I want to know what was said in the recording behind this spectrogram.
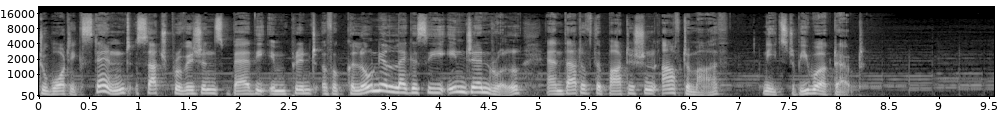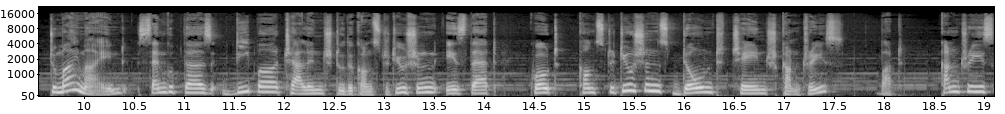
To what extent such provisions bear the imprint of a colonial legacy in general and that of the partition aftermath needs to be worked out. To my mind, Sengupta's deeper challenge to the constitution is that, quote, constitutions don't change countries, but countries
